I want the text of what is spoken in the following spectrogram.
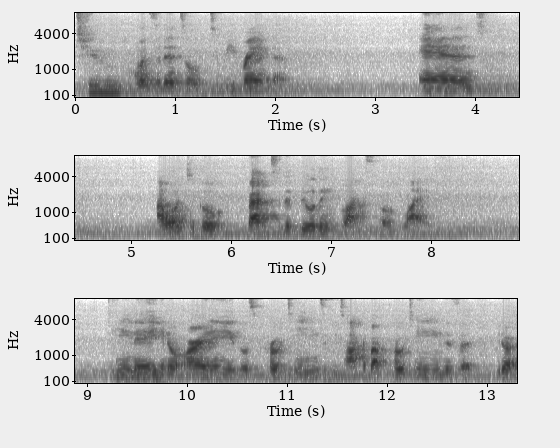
Too coincidental to be random. And I want to go back to the building blocks of life. DNA, you know, RNA, those proteins. If we talk about protein, is it, you know,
